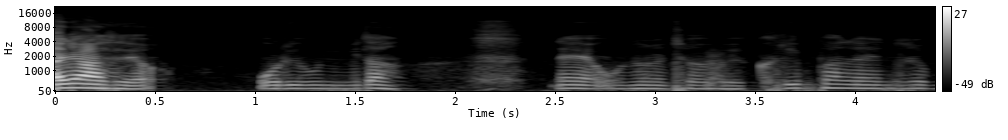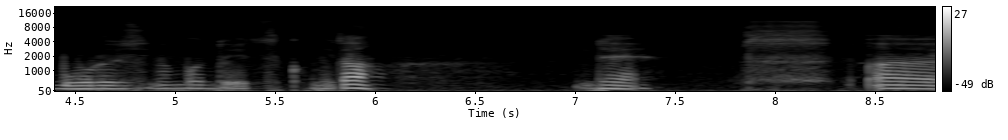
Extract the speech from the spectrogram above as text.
안녕하세요. 오리군입니다. 네, 오늘은 제가 왜 그림판에 있는지 모르시는 분도 있을 겁니다. 네. 어,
